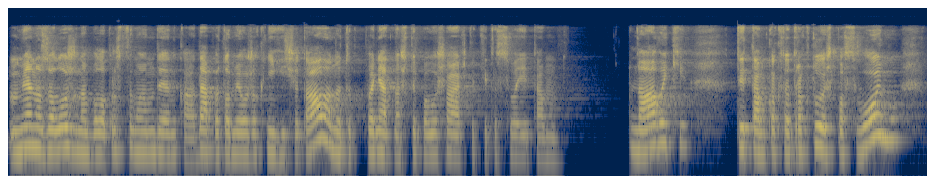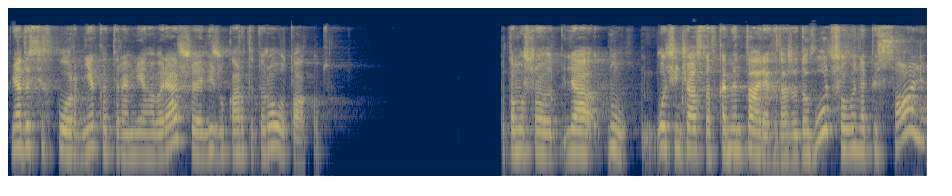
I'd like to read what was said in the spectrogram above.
У меня оно заложено было просто в моем ДНК. Да, потом я уже книги читала, но это понятно, что ты повышаешь какие-то свои там навыки, ты там как-то трактуешь по-своему. У меня до сих пор некоторые мне говорят, что я вижу карты Таро вот так вот. Потому что для, ну, очень часто в комментариях даже, да вот, что вы написали,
